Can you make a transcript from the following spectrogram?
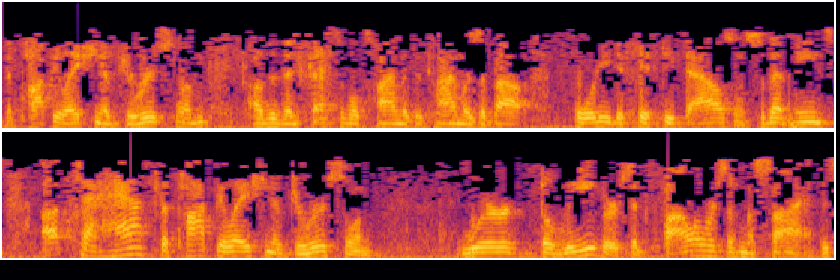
The population of Jerusalem, other than festival time at the time, was about 40 to 50,000. So that means up to half the population of Jerusalem were believers and followers of Messiah. This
